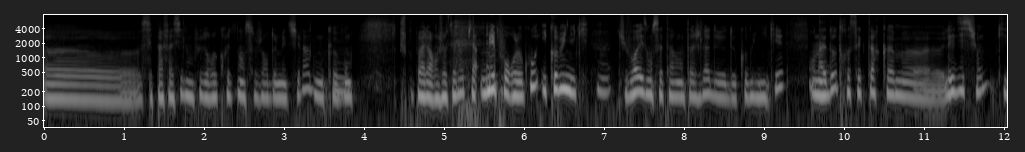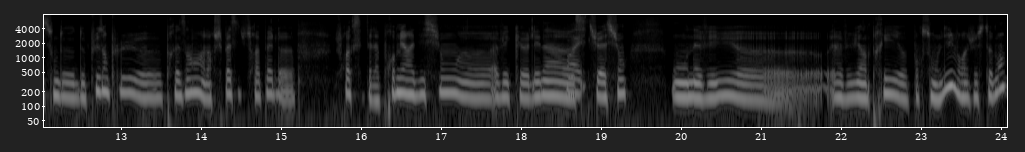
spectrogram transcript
Euh, c'est pas facile non plus de recruter dans ce genre de métier-là. Donc euh, mm. bon, je peux pas leur jeter la pierre. Mais pour le coup, ils communiquent. Tu vois, ils ont cet avantage-là de, communiquer. On a d'autres secteurs comme euh, l'édition qui sont de, de, plus en plus présents. Alors je sais pas si tu te rappelles. je crois que c'était la première édition avec Lena Situation on avait eu, euh, elle avait eu un prix euh, pour son livre, justement.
